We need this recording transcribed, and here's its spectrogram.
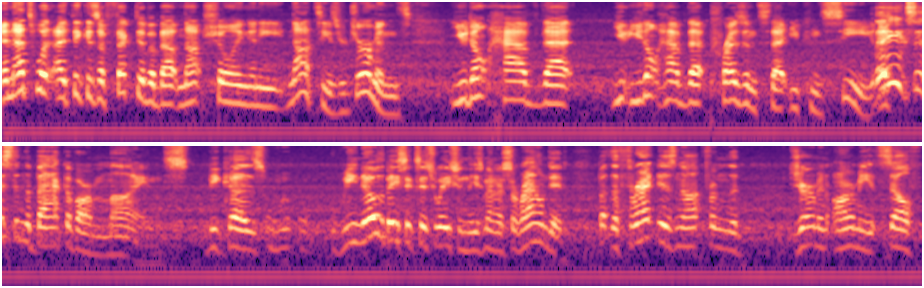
and that's what I think is effective about not showing any Nazis or Germans. You don't have that. You, you don't have that presence that you can see. they exist in the back of our minds because w- we know the basic situation. These men are surrounded, but the threat is not from the German army itself.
